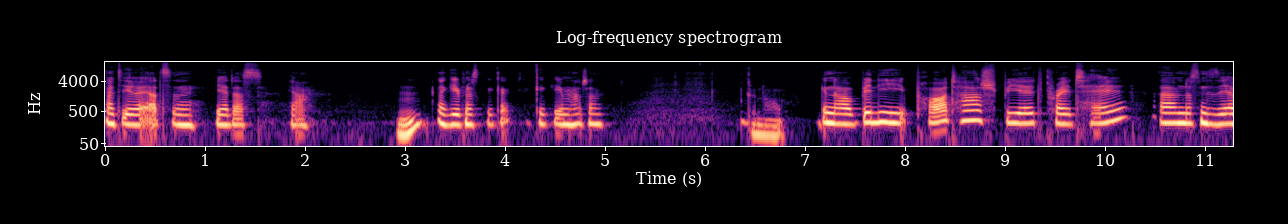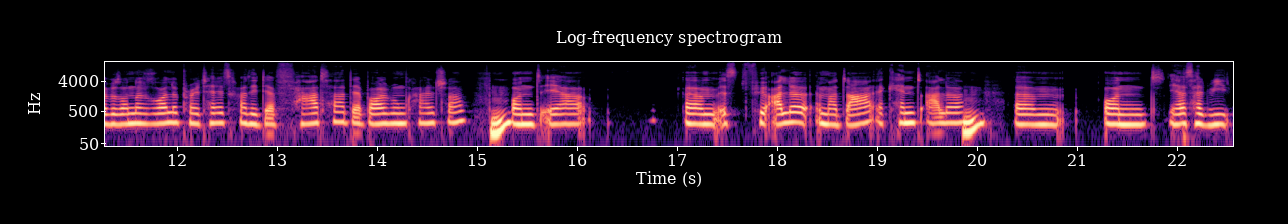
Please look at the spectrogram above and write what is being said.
als ihre Ärztin ihr das ja hm? Ergebnis ge gegeben hatte. Genau. Genau, Billy Porter spielt Pray Tell. Ähm, das ist eine sehr besondere Rolle. Pray Tell ist quasi der Vater der Ballroom Culture. Hm? Und er ähm, ist für alle immer da, er kennt alle. Hm? Ähm, und er ist halt wie,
